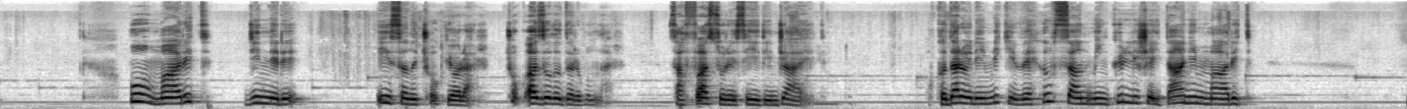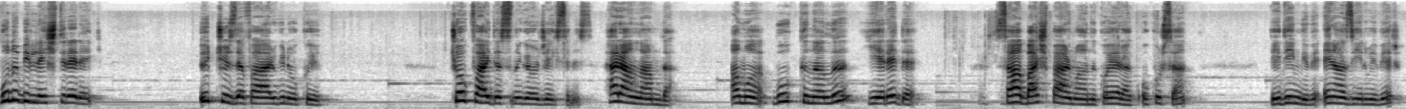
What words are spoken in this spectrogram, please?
Bu marit cinleri insanı çok yorar. Çok azılıdır bunlar. Saffat suresi 7. ayet. O kadar önemli ki ve hıfsan min külli şeytanin marit. Bunu birleştirerek 300 defa her gün okuyun. Çok faydasını göreceksiniz her anlamda. Ama bu kınalı yere de sağ baş parmağını koyarak okursan dediğim gibi en az 21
